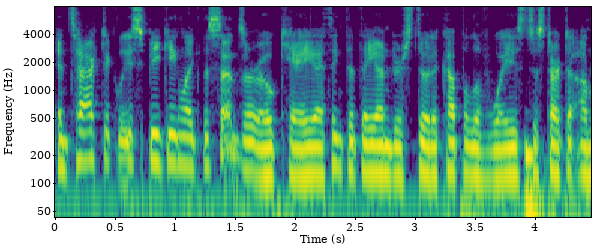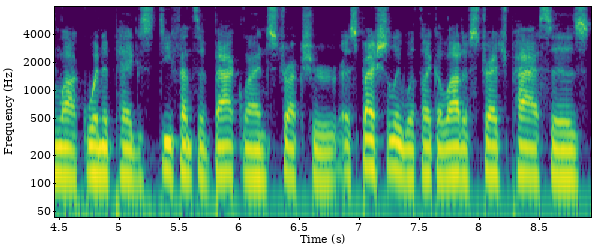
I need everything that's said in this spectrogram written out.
And tactically speaking, like the Sens are okay. I think that they understood a couple of ways to start to unlock Winnipeg's defensive backline structure, especially with like a lot of stretch passes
